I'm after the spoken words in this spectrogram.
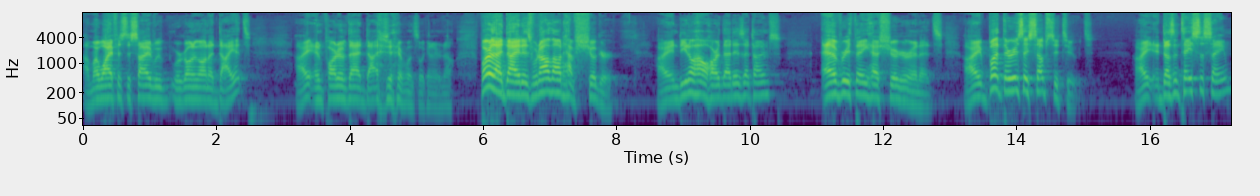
Uh, my wife has decided we, we're going on a diet, all right, and part of that diet, everyone's looking at her now. Part of that diet is we're not allowed to have sugar, all right, and do you know how hard that is at times? Everything has sugar in it. All right, but there is a substitute. All right, it doesn't taste the same.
